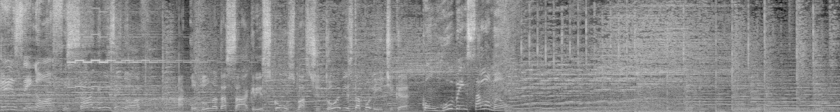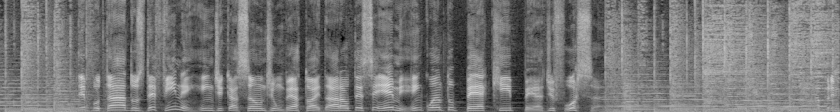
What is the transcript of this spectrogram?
Sagres em Off. Sagres em Off. A coluna da Sagres com os bastidores da política. Com Rubens Salomão. Deputados definem indicação de Humberto Aidar ao TCM, enquanto PEC perde força.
